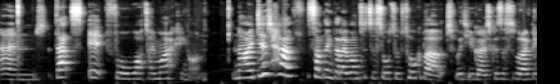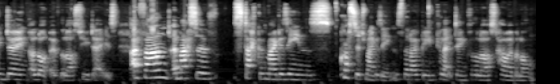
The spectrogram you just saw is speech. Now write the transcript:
And that's it for what I'm working on. Now I did have something that I wanted to sort of talk about with you guys because this is what I've been doing a lot over the last few days. I found a massive stack of magazines, cross-stitch magazines, that I've been collecting for the last however long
